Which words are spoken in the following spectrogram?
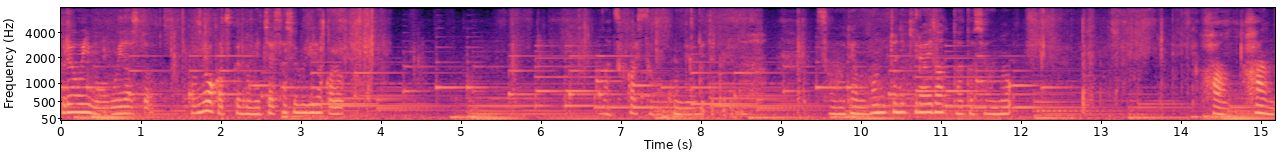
それを今思い出した。ゴミ箱作るのめっちゃ久しぶりだから。懐かしさが込み上げてくるな。そうでも本当に嫌いだった私あの班班。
